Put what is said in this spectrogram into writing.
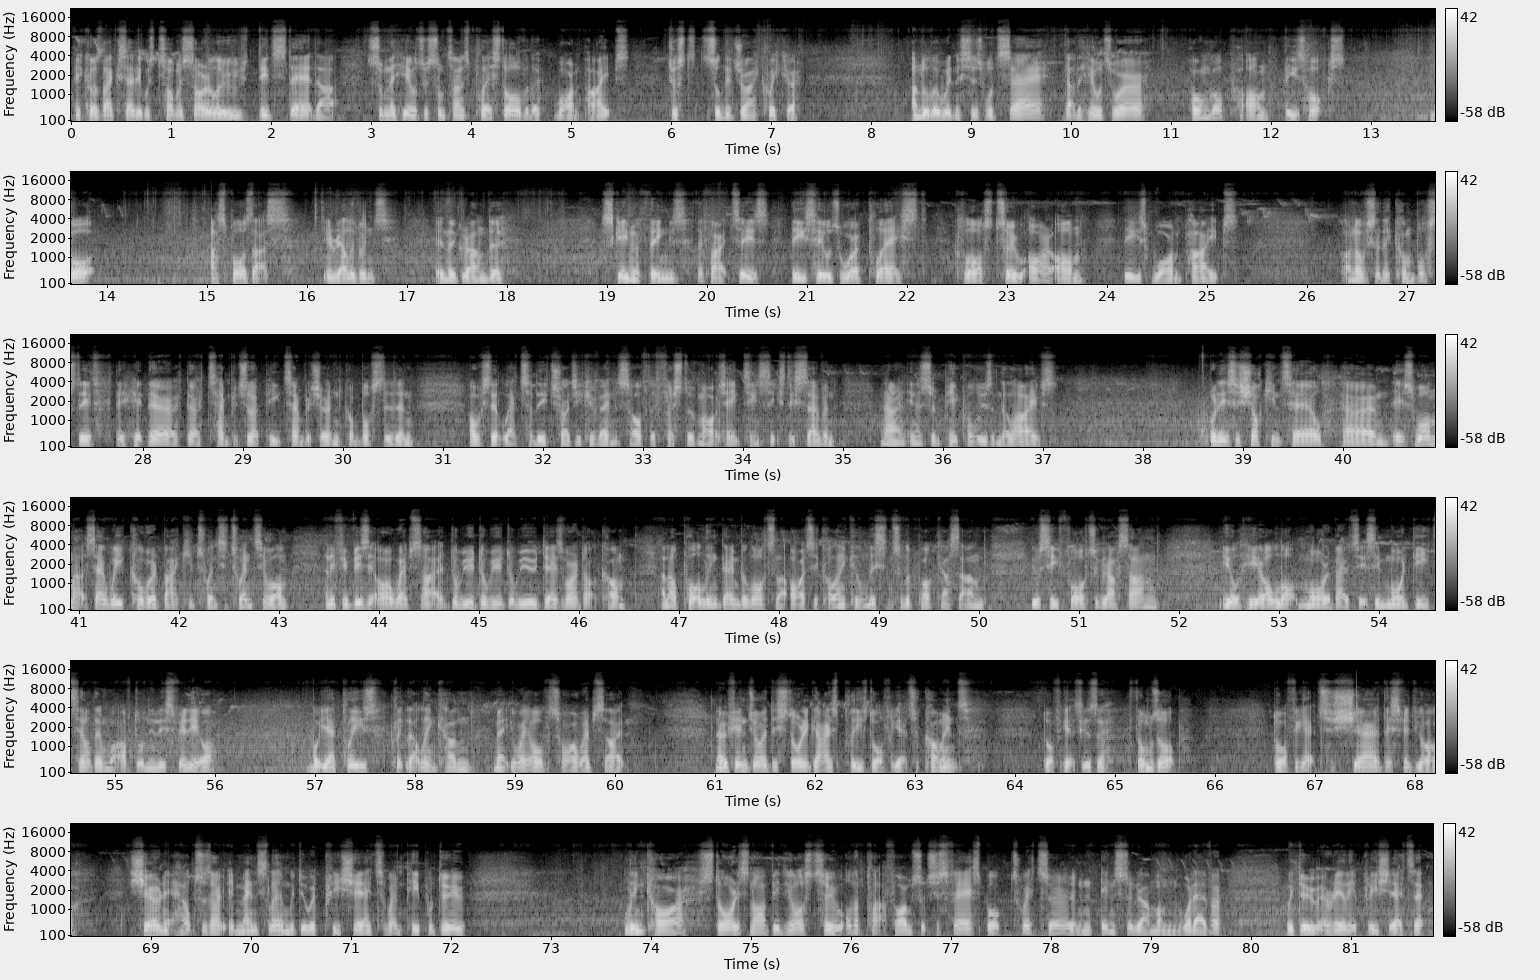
because like I said it was Thomas Orrell who did state that some of the heels were sometimes placed over the warm pipes just so they dry quicker and other witnesses would say that the heels were hung up on these hooks but I suppose that's irrelevant in the grander scheme of things. The fact is, these hills were placed close to or on these warm pipes. And obviously they combusted, they hit their, their temperature, their peak temperature and combusted and obviously it led to the tragic events of the 1st of March 1867. Nine innocent people losing their lives. But it's a shocking tale. Um, it's one that said we covered back in 2021 and if you visit our website at www.daysofhorror.com and I'll put a link down below to that article and you can listen to the podcast and you'll see photographs and you'll hear a lot more about it. It's in more detail than what I've done in this video but yeah please click that link and make your way over to our website now if you enjoyed this story guys please don't forget to comment don't forget to give us a thumbs up don't forget to share this video sharing it helps us out immensely and we do appreciate when people do link our stories and our videos to other platforms such as Facebook, Twitter and Instagram and whatever. We do really appreciate it.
